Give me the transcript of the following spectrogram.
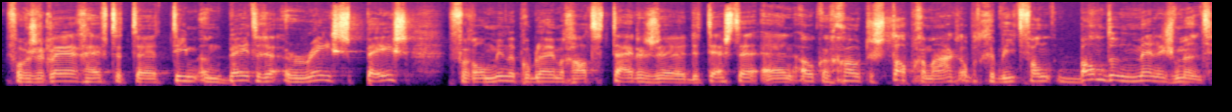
Volgens Leclerc heeft het eh, team een betere race pace, vooral minder problemen gehad tijdens eh, de testen en ook een grote stap gemaakt op het gebied van bandenmanagement.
